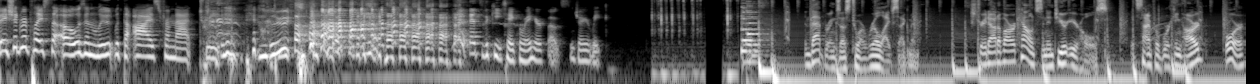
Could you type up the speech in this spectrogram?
They should replace the O's in loot with the I's from that tweet. Loot. That's the key takeaway here, folks. Enjoy your week. And that brings us to our real life segment. Straight out of our accounts and into your ear holes. It's time for working hard or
